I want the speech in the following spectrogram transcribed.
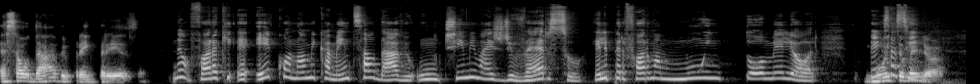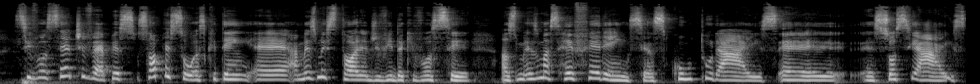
É saudável para a empresa, não, fora que é economicamente saudável. Um time mais diverso, ele performa muito melhor. Pensa muito assim, melhor. Se você tiver só pessoas que têm é, a mesma história de vida que você, as mesmas referências culturais, é, é, sociais,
